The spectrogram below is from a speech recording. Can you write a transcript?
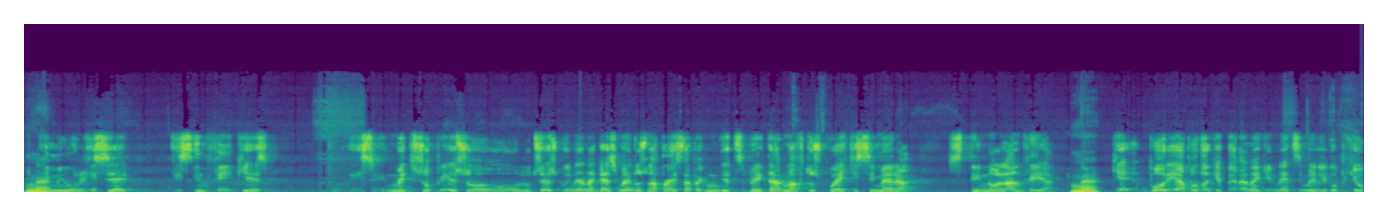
ναι. δημιούργησε τις συνθήκες με τις οποίες ο Λουτσέσκου είναι αναγκασμένος να πάει στα παιχνίδια της Μπεϊτάρ με αυτούς που έχει σήμερα στην Ολλανδία. Ναι. Και μπορεί από εδώ και πέρα να γίνουν έτσι με λίγο πιο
